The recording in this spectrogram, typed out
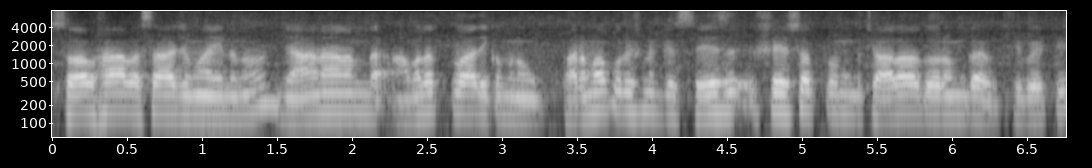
స్వభావ సహజమైనను జ్ఞానానంద అమలత్వాదికమును పరమపురుషునికి శేష శేషత్వముకు చాలా దూరంగా విడిచిపెట్టి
